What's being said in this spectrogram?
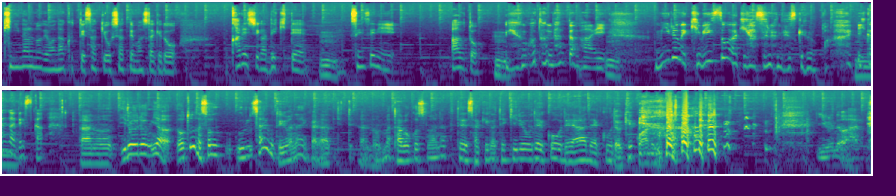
気になるのではなくてさっきおっしゃってましたけど彼氏ができてうん。先生に会うとうん。いうことになった場合、うん見る目厳しそうな気がするんですけどいかがですか、あのいろいろいやお父さんそううるさいこと言わないからって言ってあの、まあ、タバコ吸わなくて酒が適量でこうでああでこうで結構あるないうのはあるね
